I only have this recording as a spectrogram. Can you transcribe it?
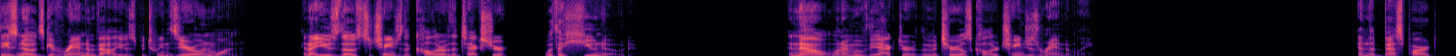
These nodes give random values between 0 and 1, and I use those to change the color of the texture with a hue node. And now, when I move the actor, the material's color changes randomly. And the best part?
